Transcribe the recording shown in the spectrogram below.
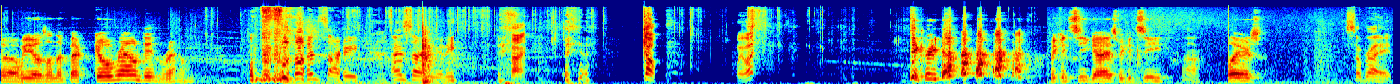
The wheels on the back go round and round. I'm sorry. I'm sorry, Minnie. Fine. Go. Wait, what? Dickory. we can see, guys. We can see Oh, players. so bright.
